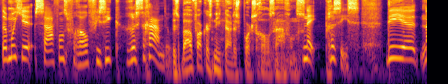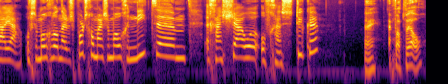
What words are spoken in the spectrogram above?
dan moet je s'avonds vooral fysiek rustig aan doen. Dus bouwvakkers niet naar de sportschool s'avonds? Nee, precies. Die, nou ja, of ze mogen wel naar de sportschool, maar ze mogen niet ehm, gaan sjouwen of gaan stukken. Nee, en wat wel?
